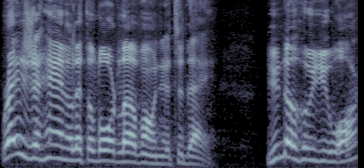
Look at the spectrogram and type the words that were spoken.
raise your hand and let the Lord love on you today. You know who you are.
